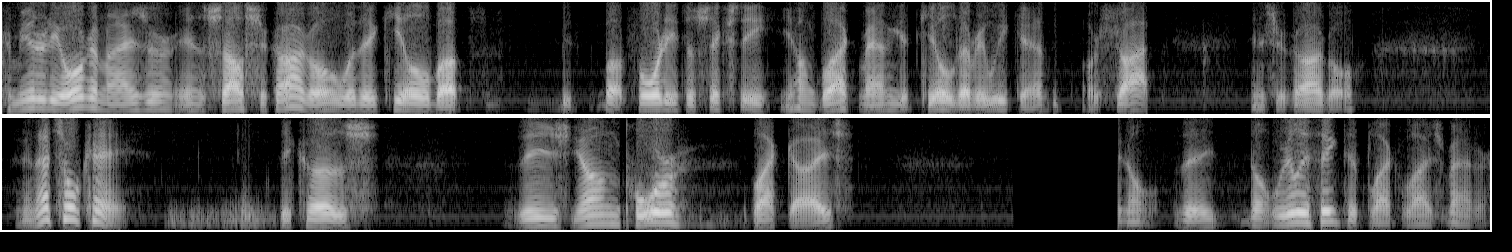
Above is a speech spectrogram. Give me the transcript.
community organizer in South Chicago where they kill about about 40 to 60 young black men get killed every weekend or shot in Chicago. And that's okay because these young, poor black guys, you know, they don't really think that Black Lives Matter.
